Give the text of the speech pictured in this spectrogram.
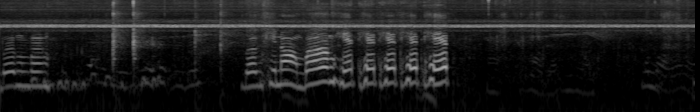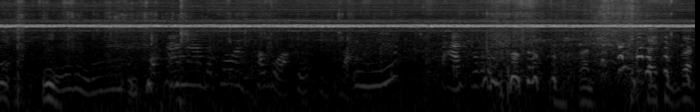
เบิ้งเบิ้งเบิ้งพี่น้องเบิ้งเห็ดเห็ดเห็ดเห็ดเห็ด ไปถึงก่อน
